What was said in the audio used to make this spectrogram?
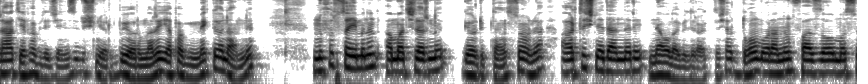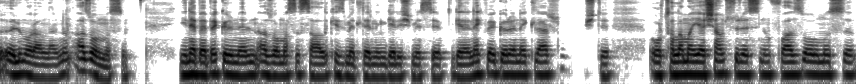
rahat yapabileceğinizi düşünüyorum. Bu yorumları yapabilmek de önemli. Nüfus sayımının amaçlarını gördükten sonra artış nedenleri ne olabilir arkadaşlar? Doğum oranının fazla olması, ölüm oranlarının az olması. Yine bebek ölümlerinin az olması, sağlık hizmetlerinin gelişmesi, gelenek ve görenekler, işte ortalama yaşam süresinin fazla olması,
